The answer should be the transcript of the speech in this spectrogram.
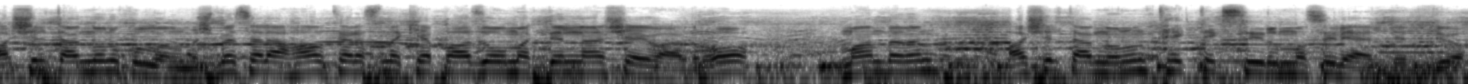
Aşil tendonu kullanılmış. Mesela halk arasında kepaze olmak denilen şey vardır. O mandanın aşil tendonun tek tek sıyrılmasıyla elde ediliyor.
